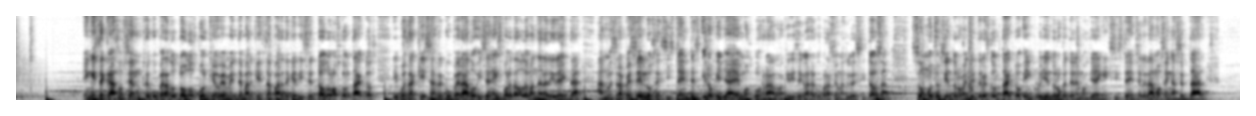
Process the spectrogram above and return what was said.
en este caso se han recuperado todos porque obviamente marqué esta parte que dice todos los contactos y pues aquí se ha recuperado y se han exportado de manera directa a nuestra PC los existentes y lo que ya hemos borrado. Aquí dice que la recuperación ha sido exitosa, son 893 contactos incluyendo lo que tenemos ya en existencia. Le damos en aceptar,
